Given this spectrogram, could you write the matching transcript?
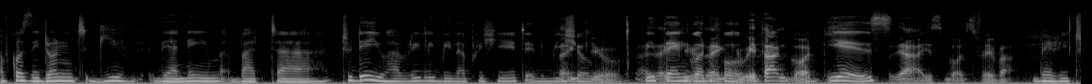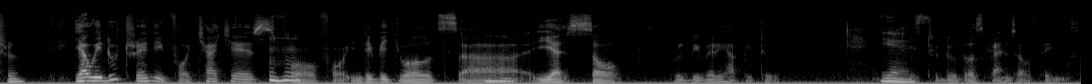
Of course, they don't give their name, but uh, today you have really been appreciated, Bishop. Thank you. We thank, you, God thank for. you. We thank God. Yes, Yeah, it's God's favor. very true. Yeah, we do training for churches, Mm-hmm. for for individuals. Uh, Yes, so we'll be very happy to, Yes, to do those kinds of things.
